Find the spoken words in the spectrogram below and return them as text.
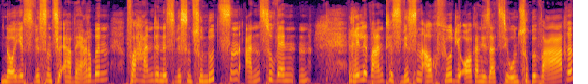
neues Wissen zu erwerben, vorhandenes Wissen zu nutzen, anzuwenden, relevantes Wissen auch für die Organisation zu bewahren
